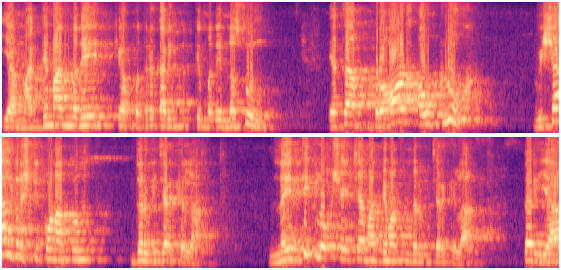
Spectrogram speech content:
या माध्यमांमध्ये किंवा पत्रकारितेमध्ये नसून याचा ब्रॉड आउटलुक विशाल दृष्टिकोनातून जर विचार केला नैतिक लोकशाहीच्या माध्यमातून जर विचार केला तर या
